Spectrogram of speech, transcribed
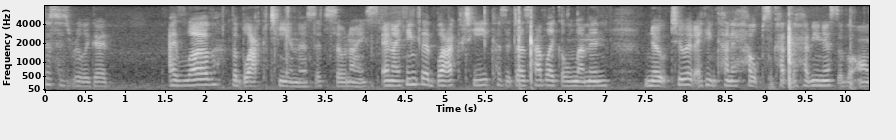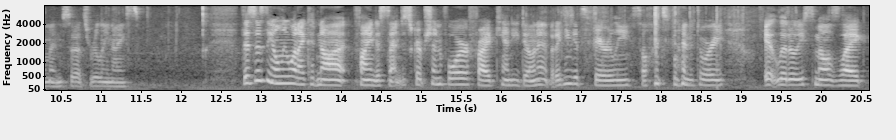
This is really good. I love the black tea in this. It's so nice. And I think the black tea, because it does have like a lemon note to it, I think kind of helps cut the heaviness of the almond. So that's really nice. This is the only one I could not find a scent description for, fried candy donut, but I think it's fairly self-explanatory. It literally smells like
